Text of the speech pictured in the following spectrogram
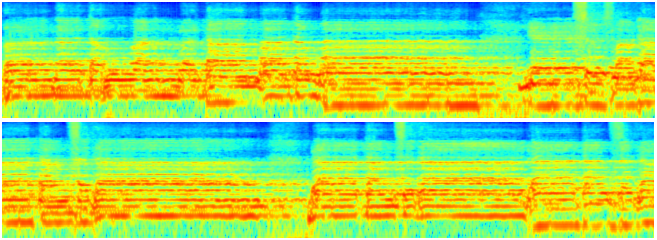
Pengetahuan bertambah-tambah Yesus mau datang segera. Datang segera. Datang segera.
